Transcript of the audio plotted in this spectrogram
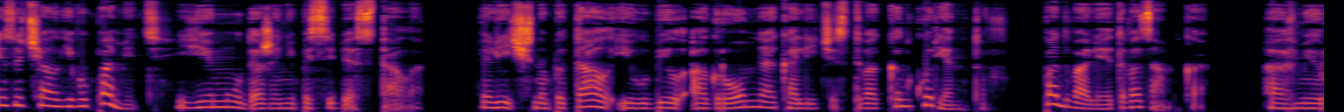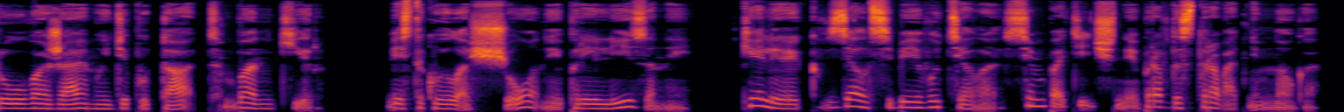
изучал его память, ему даже не по себе стало. Лично пытал и убил огромное количество конкурентов в подвале этого замка. А в миру уважаемый депутат, банкир, весь такой лощеный, прилизанный, Келлерик взял себе его тело, симпатичный, правда староват немного.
